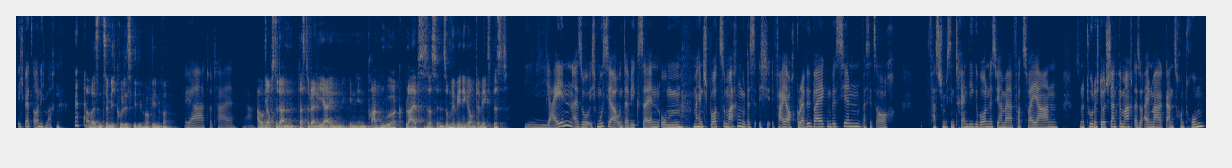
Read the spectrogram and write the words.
Ich werde es auch nicht machen. Aber es ist ein ziemlich cooles Video auf jeden Fall. Ja, total, ja. Aber glaubst du dann, dass du dann eher in, in, in Brandenburg bleibst, also dass du in Summe weniger unterwegs bist? Jein, also ich muss ja unterwegs sein, um meinen Sport zu machen. Das, ich fahre ja auch Gravelbike ein bisschen, was jetzt auch fast schon ein bisschen trendy geworden ist. Wir haben ja vor zwei Jahren so eine Tour durch Deutschland gemacht, also einmal ganz rundrum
